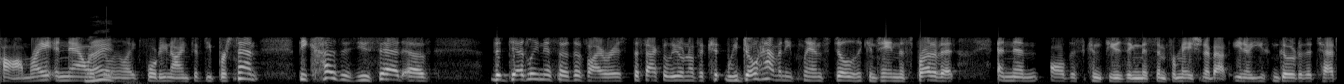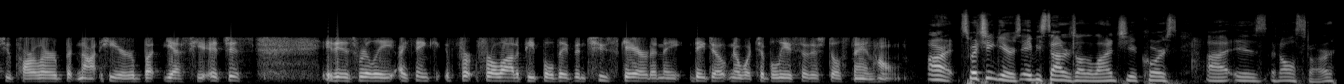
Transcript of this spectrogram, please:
calm, right? And now right. it's only like 49, 50% because, as you said, of the deadliness of the virus, the fact that we don't have a, we don't have any plans still to contain the spread of it, and then all this confusing misinformation about you know you can go to the tattoo parlor but not here, but yes, here. it just it is really I think for for a lot of people they've been too scared and they they don't know what to believe, so they're still staying home. All right, switching gears. AB Stoddard's on the line. She, of course, uh, is an all star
